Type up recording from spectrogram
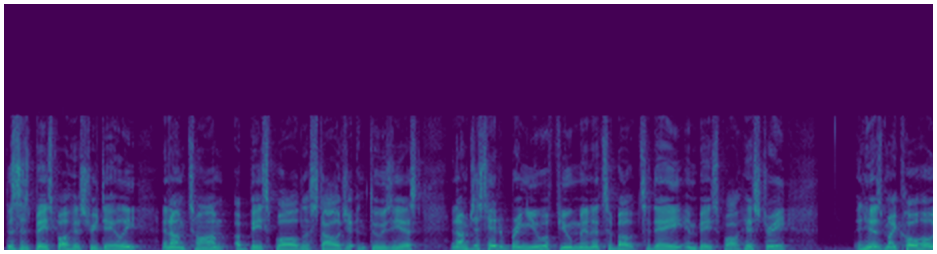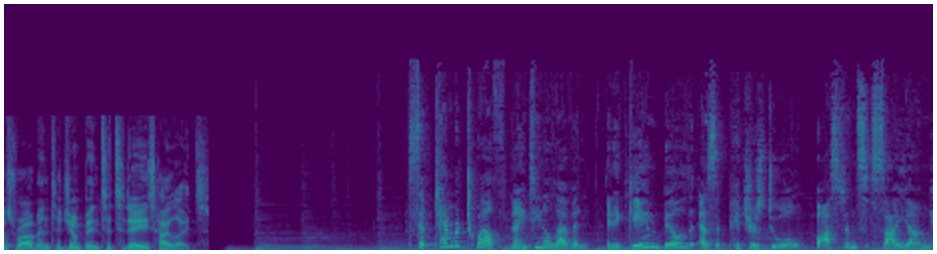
This is Baseball History Daily, and I'm Tom, a baseball nostalgia enthusiast, and I'm just here to bring you a few minutes about today in baseball history. And here's my co host Robin to jump into today's highlights. September 12, 1911, in a game billed as a pitcher's duel, Boston's Cy Young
